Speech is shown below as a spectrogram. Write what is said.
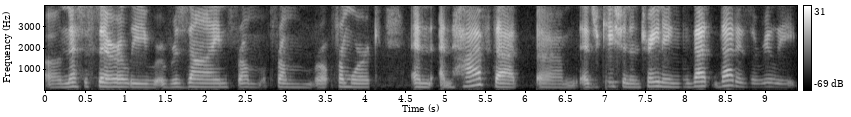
uh, necessarily resign from from from work and and have that um, education and training that that is a really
